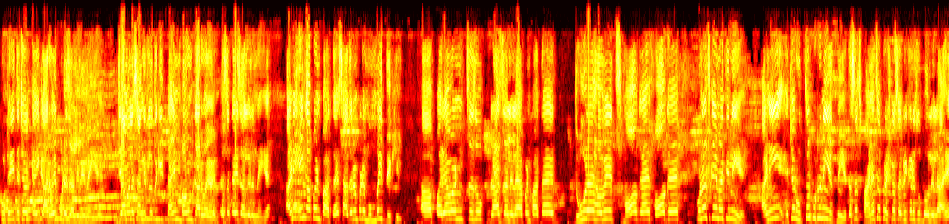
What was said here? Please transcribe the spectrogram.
कुठेही त्याच्यावर काही कारवाई पुढे झालेली नाहीये. जे आम्हाला सांगितलं होतं की टाइम बाउंड कारवाई होईल तसं काही झालेलं नाहीये. आणि एक आपण पाहताय साधारणपणे मुंबईत देखील पर्यावरणचा जो ऱ्हास झालेला आहे आपण पाहताय धूळ आहे हवेत स्मॉग आहे फॉग आहे कोणाच काही माहिती नाहीये. आणि ह्याच्यावर उत्तर कुठूनही येत नाहीये. तसंच पाण्याचा प्रश्न सगळीकडेच उद्भवलेला आहे.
